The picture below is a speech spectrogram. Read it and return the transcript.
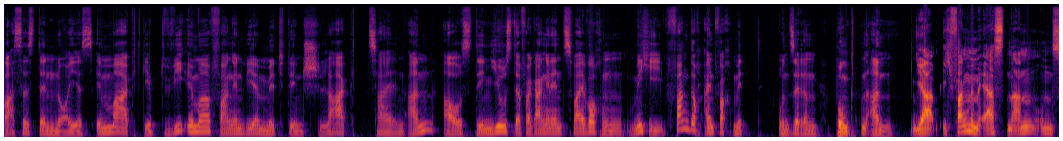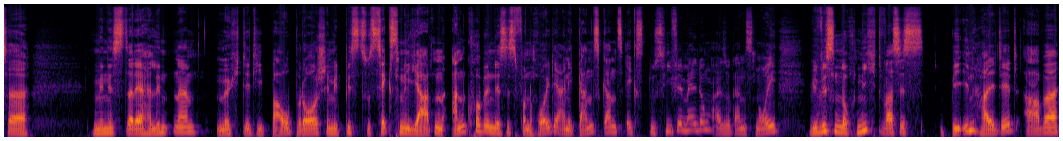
was es denn Neues im Markt gibt. Wie immer fangen wir mit den Schlagzeilen an aus den News der vergangenen zwei Wochen. Michi, fang doch einfach mit unseren Punkten an. Ja, ich fange mit dem ersten an. Unser Minister, der Herr Lindner, möchte die Baubranche mit bis zu 6 Milliarden ankurbeln. Das ist von heute eine ganz, ganz exklusive Meldung, also ganz neu. Wir wissen noch nicht, was es beinhaltet, aber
